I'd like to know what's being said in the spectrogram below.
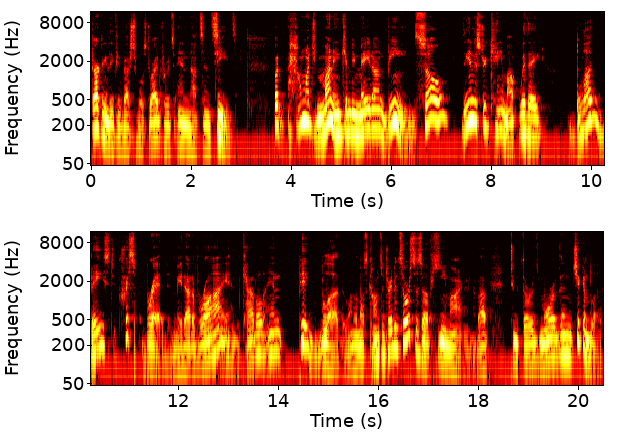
dark green leafy vegetables, dried fruits, and nuts and seeds. But how much money can be made on beans? So the industry came up with a blood-based crisp bread made out of rye and cattle and pig blood, one of the most concentrated sources of heme iron, about two-thirds more than chicken blood.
